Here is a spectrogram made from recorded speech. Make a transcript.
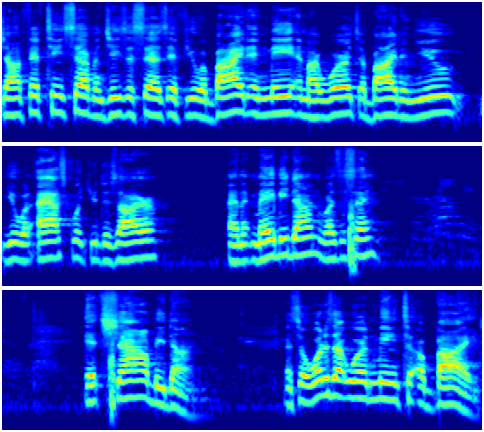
John 15, 7, Jesus says, If you abide in me and my words abide in you, you will ask what you desire, and it may be done. What does it say? It shall be done. And so, what does that word mean to abide?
